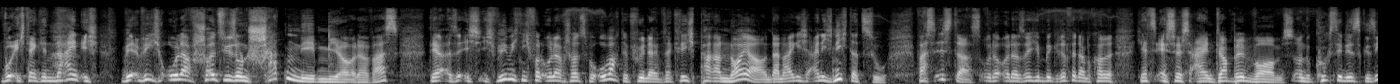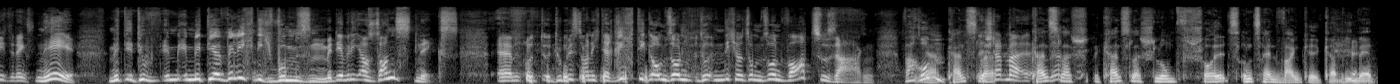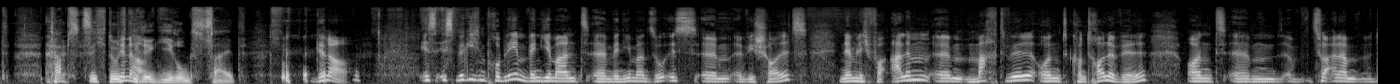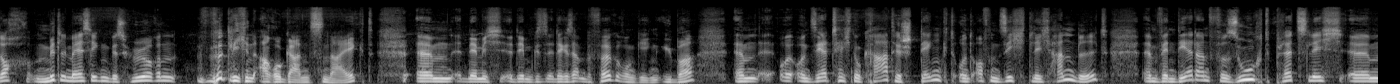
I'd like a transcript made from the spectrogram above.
wo ich denke, nein, ich will ich Olaf Scholz wie so ein Schatten neben mir oder was? Der, also ich, ich will mich nicht von Olaf Scholz beobachtet fühlen, da, da kriege ich Paranoia und da neige ich eigentlich nicht dazu. Was ist das? Oder, oder solche Begriffe, dann bekomme jetzt ist es ein Doppelwurms und du guckst dir dieses Gesicht und denkst, nee, mit dir, du, mit dir will ich nicht wumsen, mit dir will ich auch sonst nichts. Ähm, und du, bist auch nicht der Richtige, um so ein, du, nicht um so ein Wort zu sagen. Warum? Ja, Kanzler, mal, Kanzler, ne? Kanzler Schlumpf Scholz und sein Wankelkabinett tapst sich durch genau. die Regierungszeit. Zeit. Genau es ist wirklich ein Problem, wenn jemand, äh, wenn jemand so ist ähm, wie Scholz, nämlich vor allem ähm, Macht will und Kontrolle will und ähm, zu einer doch mittelmäßigen bis höheren wirklichen Arroganz neigt, ähm, nämlich dem, der gesamten Bevölkerung gegenüber ähm, und sehr technokratisch denkt und offensichtlich handelt, ähm, wenn der dann versucht, plötzlich äh,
